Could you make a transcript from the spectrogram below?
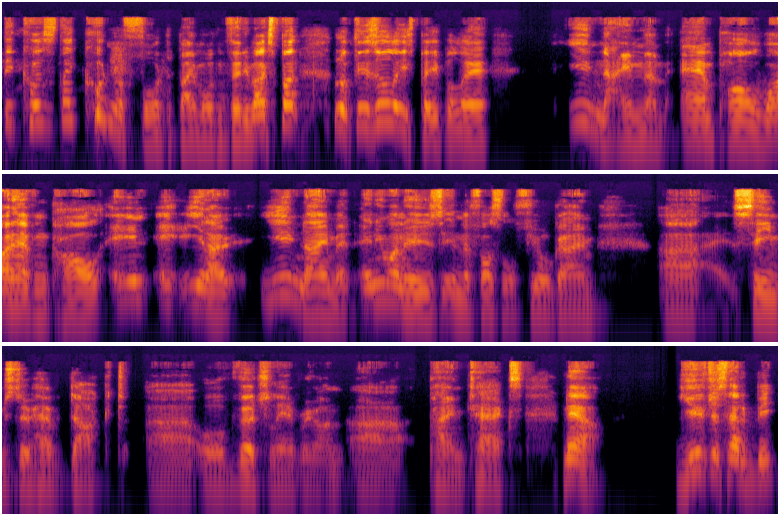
because they couldn't afford to pay more than 30 bucks. But look, there's all these people there. You name them, Ampol, Whitehaven Coal, and you know, you name it. Anyone who's in the fossil fuel game uh, seems to have ducked, uh, or virtually everyone, uh, paying tax. Now, you've just had a big,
